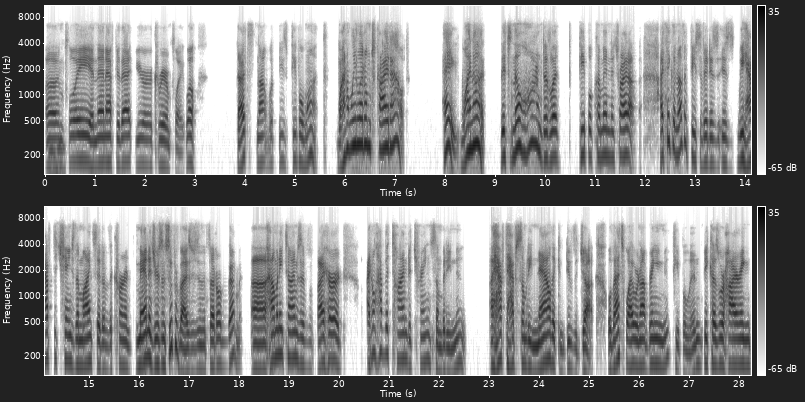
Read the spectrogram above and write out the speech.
uh, mm-hmm. employee, and then after that you're a career employee. Well, that's not what these people want. Why don't we let them try it out? Hey, why not? It's no harm to let people come in to try it out. I think another piece of it is is we have to change the mindset of the current managers and supervisors in the federal government. Uh, how many times have I heard, I don't have the time to train somebody new. I have to have somebody now that can do the job. Well, that's why we're not bringing new people in because we're hiring,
